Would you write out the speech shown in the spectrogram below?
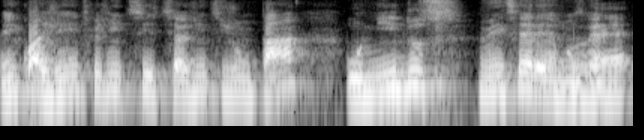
vem com a gente que a gente, se, se, a gente se juntar, unidos, venceremos, né? É.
